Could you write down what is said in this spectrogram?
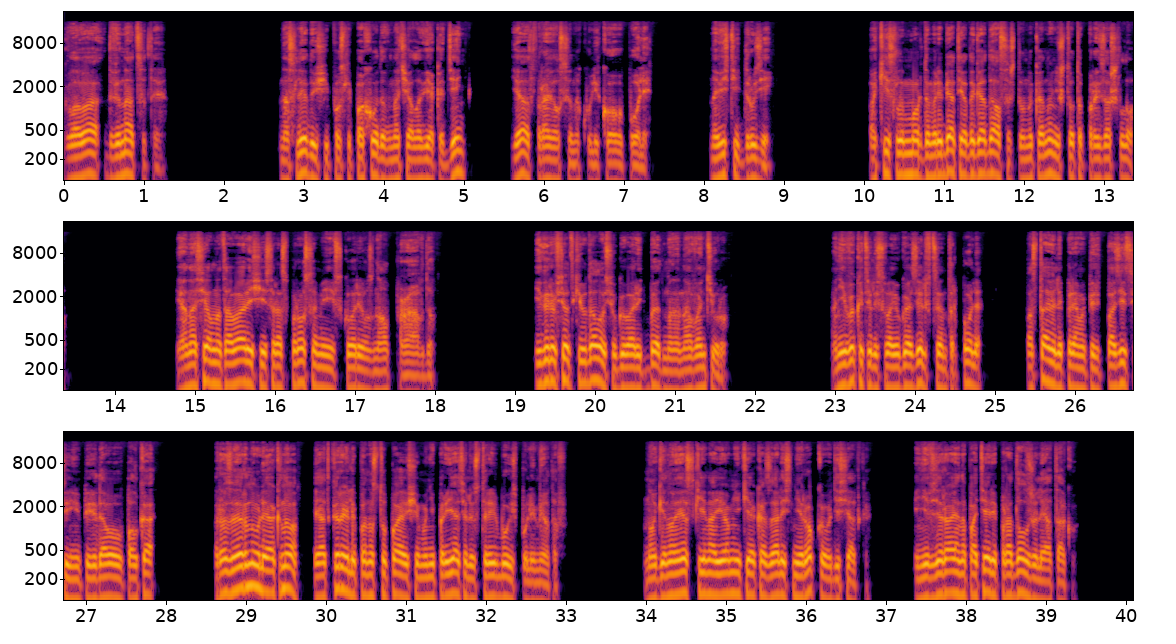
Глава 12. На следующий после похода в начало века день я отправился на Куликово поле. Навестить друзей. По кислым мордам ребят я догадался, что накануне что-то произошло. Я насел на товарищей с расспросами и вскоре узнал правду. Игорю все-таки удалось уговорить Бэдмана на авантюру. Они выкатили свою «Газель» в центр поля, поставили прямо перед позициями передового полка Развернули окно и открыли по наступающему неприятелю стрельбу из пулеметов. Но генуэзские наемники оказались не робкого десятка и, невзирая на потери, продолжили атаку.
